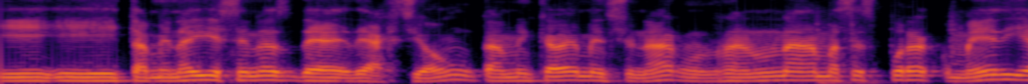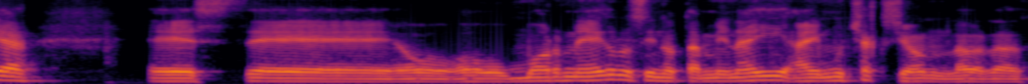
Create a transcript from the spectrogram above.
Y, y también hay escenas de, de acción, también cabe mencionar, o sea, no nada más es pura comedia, este, o, humor negro, sino también hay, hay mucha acción, la verdad,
